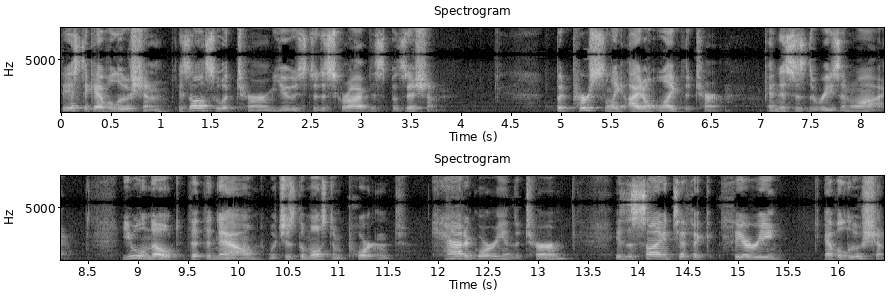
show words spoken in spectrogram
Theistic evolution is also a term used to describe this position. But personally, I don't like the term, and this is the reason why. You will note that the noun, which is the most important category in the term, is the scientific theory evolution,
